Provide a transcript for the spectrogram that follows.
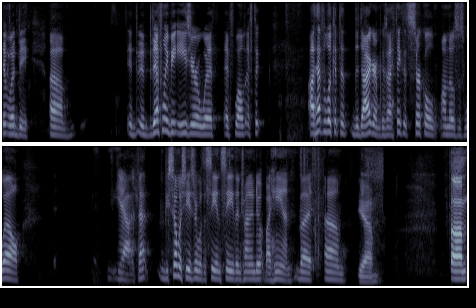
It would be. Um, it, it'd definitely be easier with if well if the. I'd have to look at the the diagram because I think it's circle on those as well. Yeah, that would be so much easier with a CNC than trying to do it by hand. But um, Yeah. Um,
